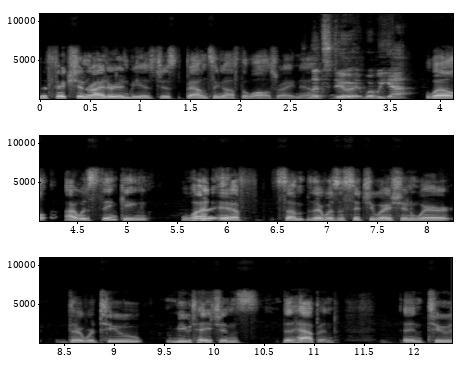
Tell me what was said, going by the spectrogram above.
the fiction writer in me is just bouncing off the walls right now. Let's do it. What we got? Well, I was thinking, what if some there was a situation where there were two mutations that happened in two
